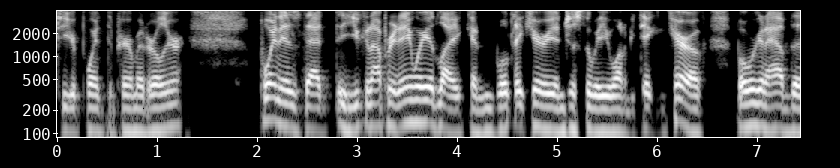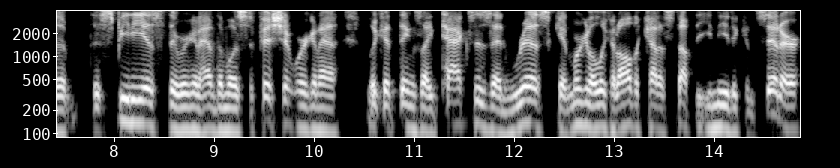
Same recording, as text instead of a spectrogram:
To your point, the pyramid earlier, point is that you can operate any way you'd like and we'll take care of you in just the way you want to be taken care of but we're going to have the the speediest that we're going to have the most efficient we're going to look at things like taxes and risk and we're going to look at all the kind of stuff that you need to consider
